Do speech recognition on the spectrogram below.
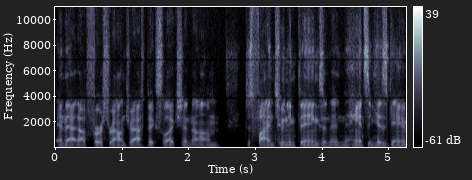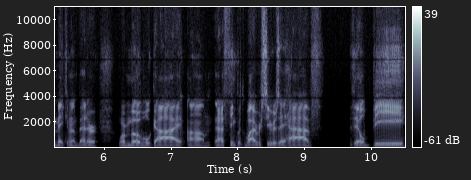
and that uh, first round draft pick selection. Um, just fine tuning things and, and, enhancing his game and making him a better, more mobile guy. Um, and I think with wide receivers they have, they'll be.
